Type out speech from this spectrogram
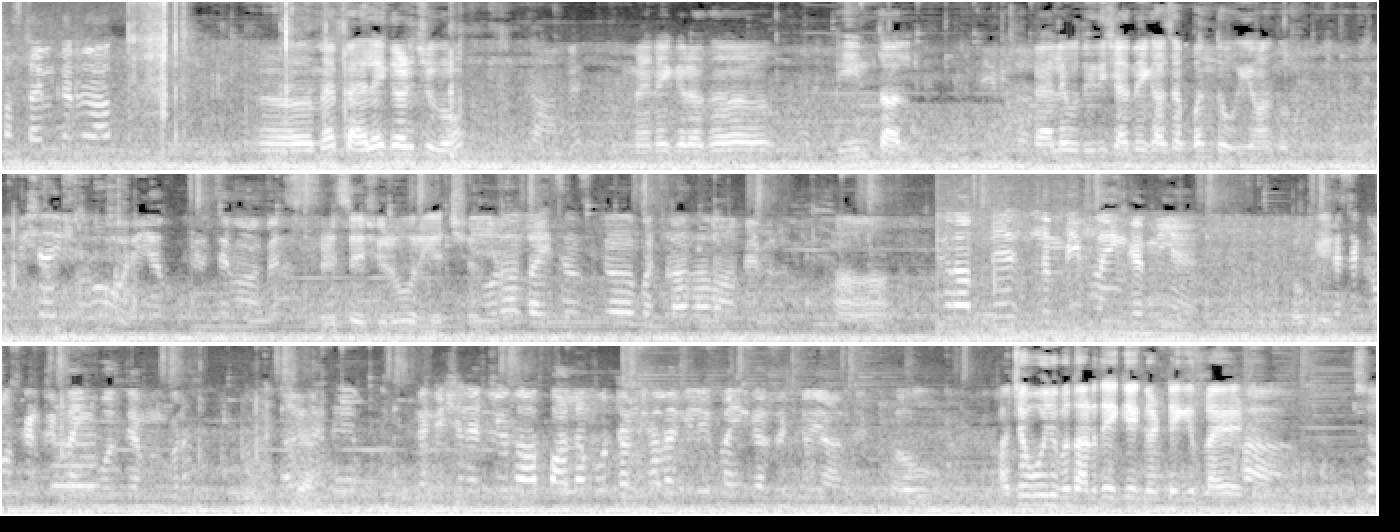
फ़र्स्ट टाइम कर रहे हो आप? मैं पहले कर चुका हूँ। मैंने करा था भीमताल। तीन साल। पहले होती थी शायद मेरे ख्याल से बंद हो गई वहाँ तो। अभी शायद शुरू हो रही है फिर से वहाँ पे। फिर से शुरू हो रही है अच्छा। थोड़ा लाइसेंस का बचड़ा था वहाँ पे हाँ। अगर आपने लंबी फ्लाइंग करनी है ओके जैसे क्रॉस कंट्री फ्लाइंग बोलते हैं हम उनको ना। अच्छा। कंडीशन अच्छी हो तो आप पालमपुर धर्मशाला के लिए फ्लाइंग कर सकते हो यहाँ से ओह, अच्छा वो जो बता रहे थे एक एक घंटे की फ़्लाइट हाँ। अच्छा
